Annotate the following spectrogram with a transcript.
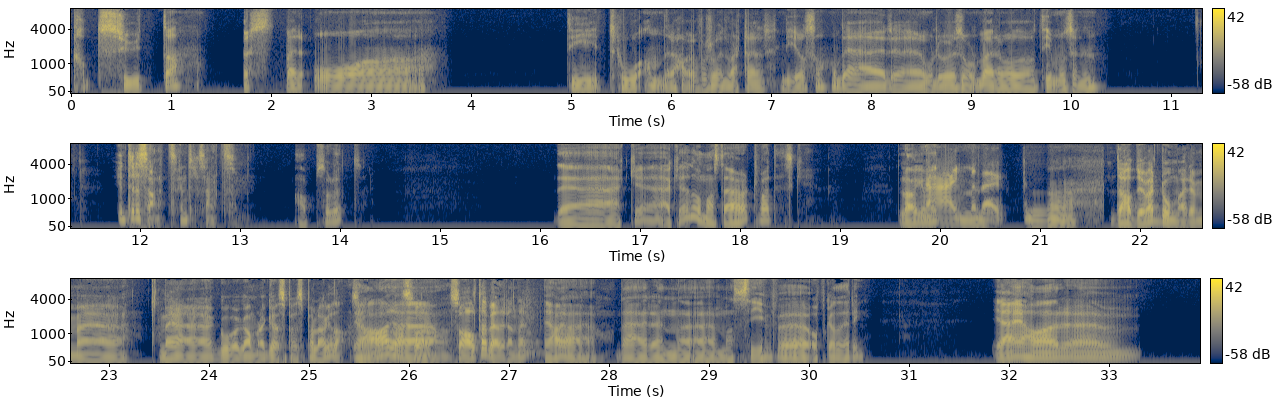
Katsuta, Østberg og de to andre har jo for så vidt vært her, de også. Og det er eh, Oliver Solberg og Timo Sundin. Interessant. interessant. Absolutt. Det er ikke, er ikke det dummeste jeg har hørt, faktisk. Laget mitt Nei, men det er ikke noe Det hadde jo vært dummere med, med gode, gamle Gusbus på laget, da. Så, Ja, ja, ja. Så, så alt er bedre enn det. Ja, ja, ja. Det er en uh, massiv uh, oppgradering. Jeg har uh,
